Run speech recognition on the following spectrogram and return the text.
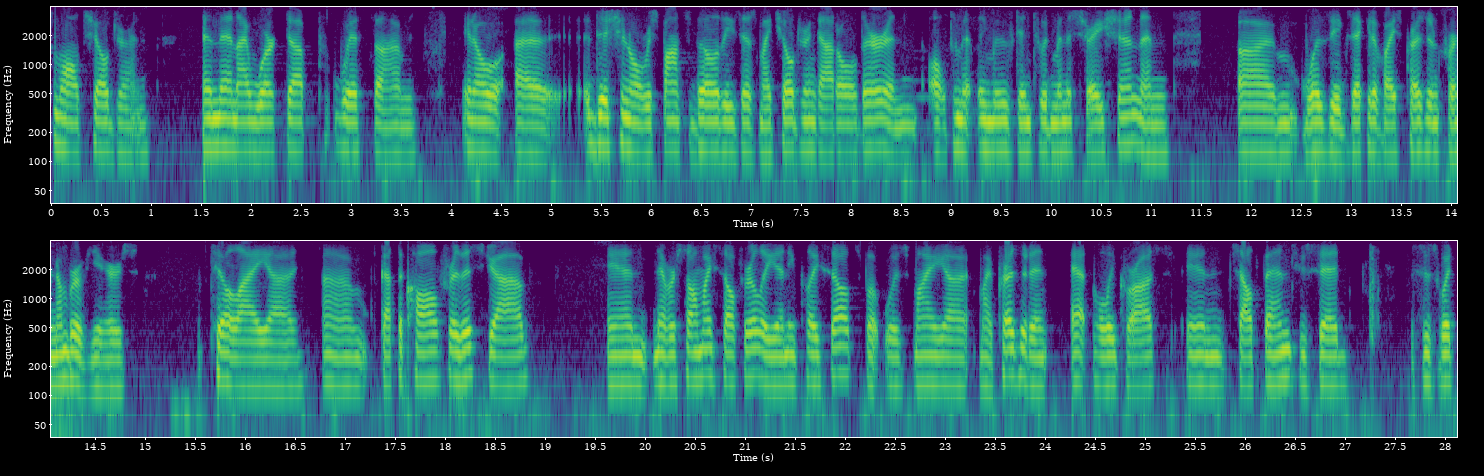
small children, and then I worked up with, um, you know, uh, additional responsibilities as my children got older, and ultimately moved into administration and um, was the executive vice president for a number of years till I uh, um, got the call for this job and never saw myself really anyplace else but was my uh, my president at Holy Cross in South Bend who said this is what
